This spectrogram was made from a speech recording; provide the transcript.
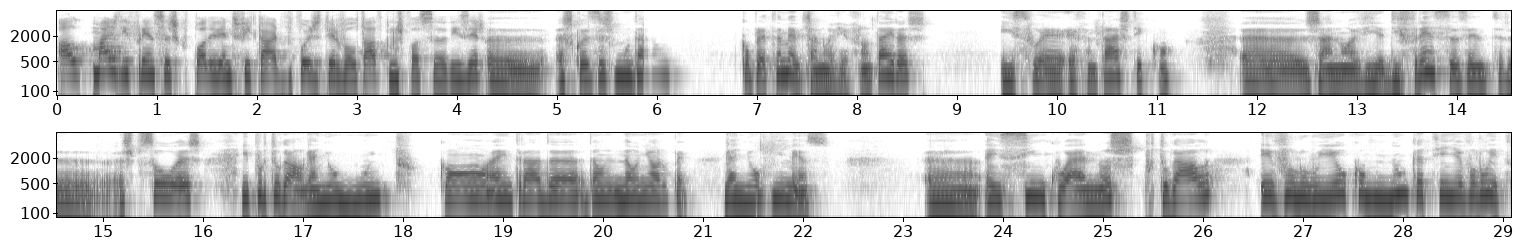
Há algo, mais diferenças que pode identificar depois de ter voltado que nos possa dizer? Uh, as coisas mudaram completamente. Já não havia fronteiras. Isso é, é fantástico. Uh, já não havia diferenças entre as pessoas e Portugal ganhou muito com a entrada da, na União Europeia. Ganhou imenso. Uh, em cinco anos, Portugal evoluiu como nunca tinha evoluído.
